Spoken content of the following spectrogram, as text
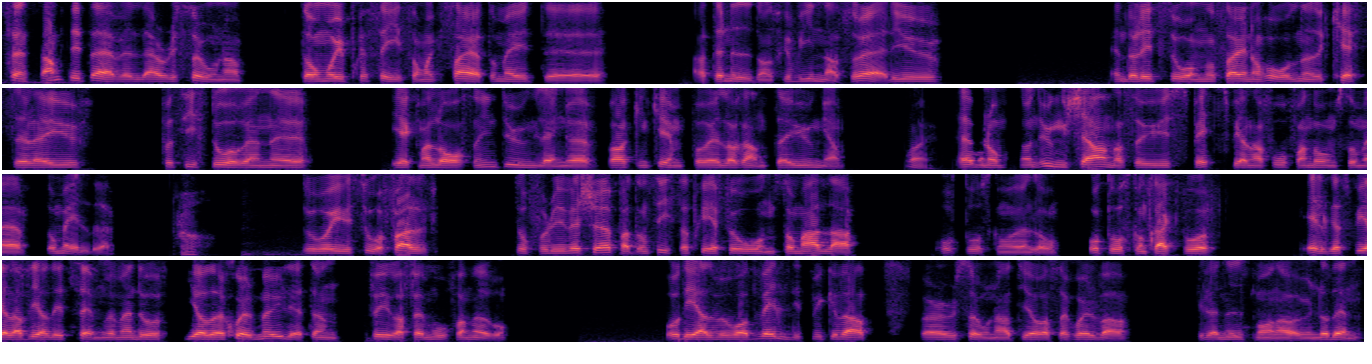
Sen samtidigt är väl Arizona, de har ju precis, om man kan säga att de är ett, eh, att det är nu de ska vinna så är det ju ändå lite så om de signar hål nu. Kessel är ju på sista åren, eh, Ekman Larsson är inte ung längre, varken Kemper eller Ranta är ju unga. Nej. Även om någon ung kärna så är ju spetsspelarna fortfarande de som är de äldre. Ja. Då i så fall, då får du väl köpa de sista tre, fyra åren som alla eller åttaårskontrakt på äldre spelare blir lite sämre, men då ger du dig själv möjligheten fyra, fem år framöver. Och det hade väl varit väldigt mycket värt för Arizona att göra sig själva till en utmanare under den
